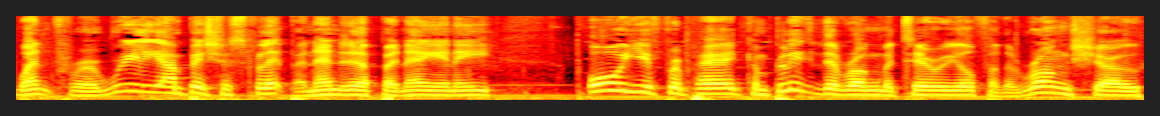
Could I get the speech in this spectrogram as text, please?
went for a really ambitious flip and ended up in A&E, or you've prepared completely the wrong material for the wrong show,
